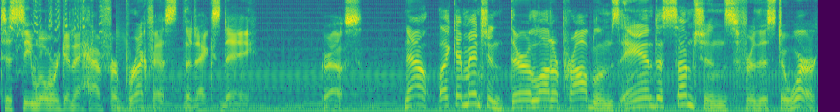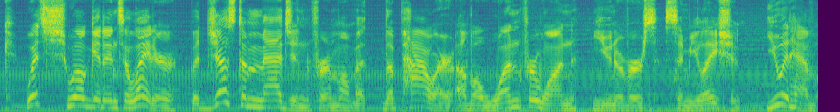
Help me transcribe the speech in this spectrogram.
to see what we're going to have for breakfast the next day. Gross. Now, like I mentioned, there are a lot of problems and assumptions for this to work, which we'll get into later, but just imagine for a moment the power of a one for one universe simulation. You would have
